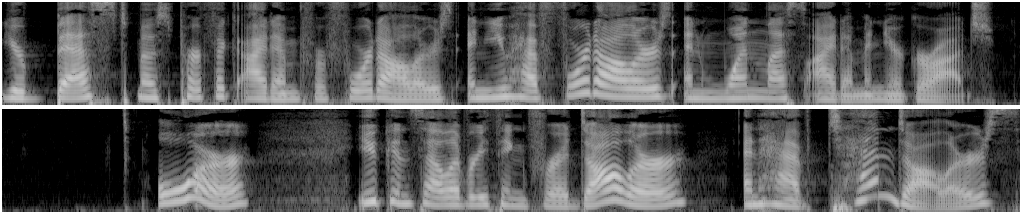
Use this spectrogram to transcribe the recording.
your best, most perfect item for $4, and you have $4 and one less item in your garage. Or you can sell everything for a dollar and have $10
